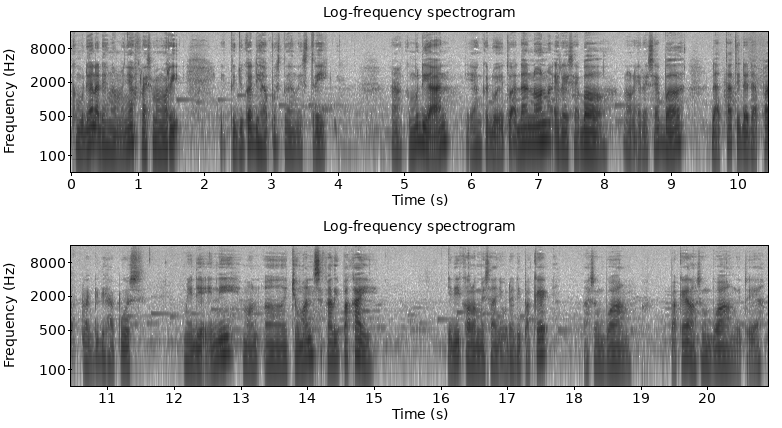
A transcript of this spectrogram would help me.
Kemudian ada yang namanya flash memory. Itu juga dihapus dengan listrik. Nah, kemudian yang kedua itu ada non erasable. Non erasable data tidak dapat lagi dihapus. Media ini mon, e, cuman sekali pakai. Jadi kalau misalnya udah dipakai langsung buang. Pakai langsung buang gitu ya.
